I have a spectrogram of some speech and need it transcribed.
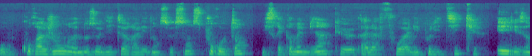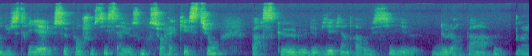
encourageons nos auditeurs à aller dans ce sens. Pour autant, il serait quand même bien que à la fois les politiques et les industriels se penchent aussi sérieusement sur la question parce que le levier viendra aussi euh, de leur part à eux. Oui,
